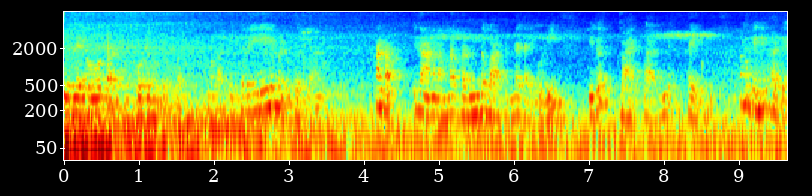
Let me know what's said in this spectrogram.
ഇതിലോട്ട് കൊണ്ടുമുട്ടുക എടുത്ത് കളയണം കണ്ടോ? ഇതാണ് നമ്മുടെ ഫ്രണ്ട് പാർട്ടിന്റെ കൈക്കുഴി. ഇത് ബാക്ക് പാർട്ടിന്റെ കൈക്കുഴി. നമുക്കിനി കട്ട്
